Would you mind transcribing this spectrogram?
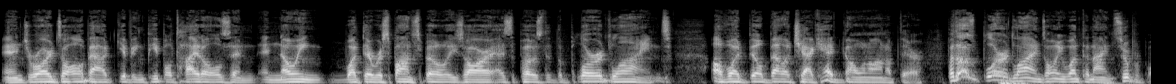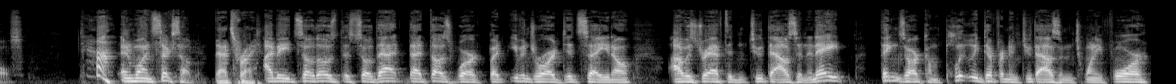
And Jerod's all about giving people titles and, and knowing what their responsibilities are as opposed to the blurred lines of what Bill Belichick had going on up there. But those blurred lines only went to nine Super Bowls and won six of them. That's right. I mean, so those, so that that does work. But even Jerod did say, you know, I was drafted in 2008. Things are completely different in 2024,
